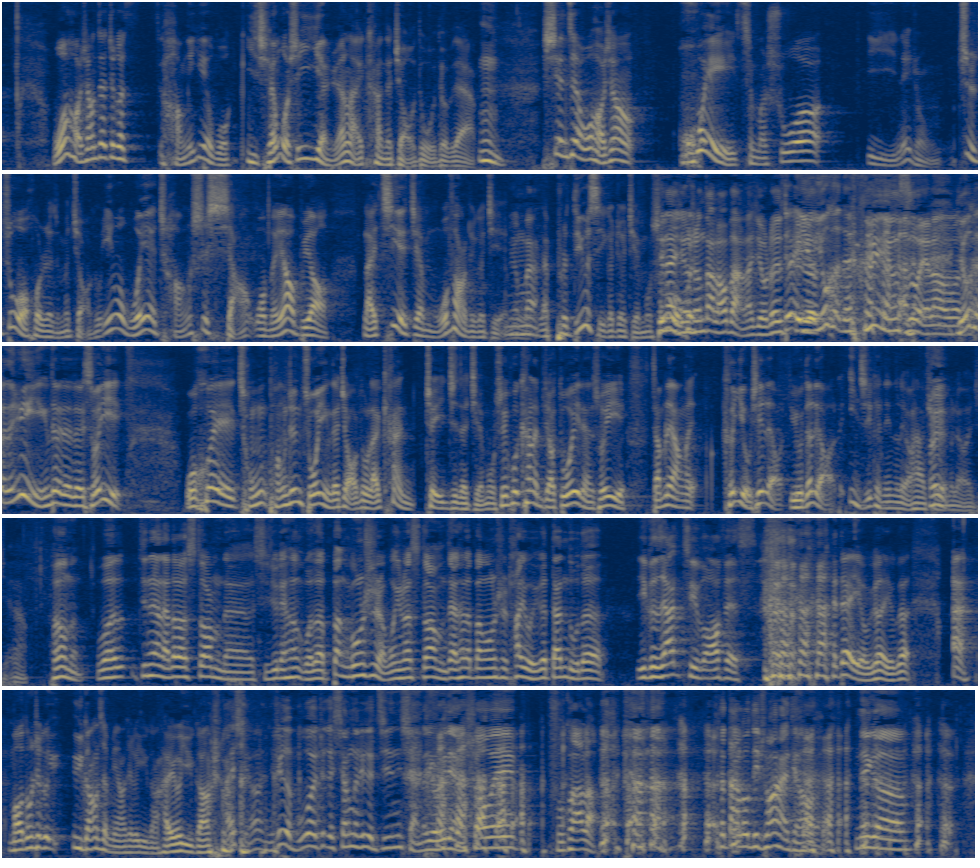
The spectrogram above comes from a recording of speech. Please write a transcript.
我好像在这个行业，我以前我是以演员来看的角度，对不对？嗯，现在我好像会怎么说，以那种制作或者什么角度，因为我也尝试想，我们要不要来借鉴模仿这个节目，明白。来 produce 一个这个节目，所以我会现在已经成大老板了，有着对有有可能。运营思维了，有可能运营，对对对，所以我会从旁征左引的角度来看这一季的节目，所以会看的比较多一点，所以咱们两个可以有些聊，有的聊，一集肯定能聊下去，我们聊一集啊。朋友们，我今天来到了 Storm 的喜剧联合国的办公室。我跟你说，Storm 在他的办公室，他有一个单独的 executive office，对，有个有个，哎，毛东这个浴浴缸怎么样？这个浴缸还有个浴缸是吧还？行。你这个不过这个镶的这个金显得有一点稍微浮夸了，它大落地窗还挺好的。那个，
